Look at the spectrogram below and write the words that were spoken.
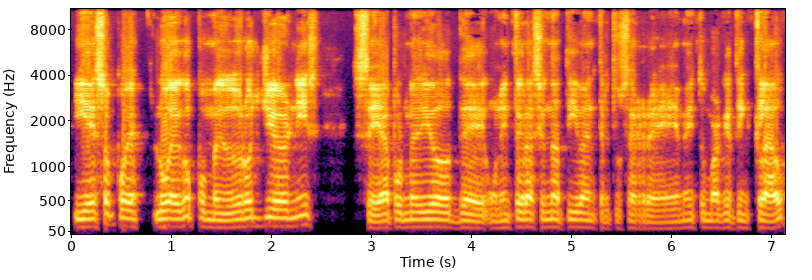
Y eso pues luego por medio de los journeys, sea por medio de una integración nativa entre tu CRM y tu marketing cloud,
